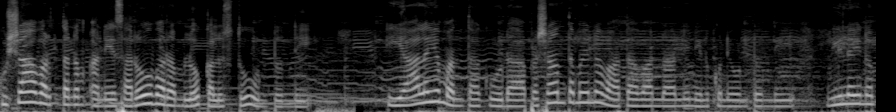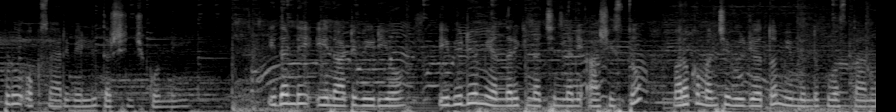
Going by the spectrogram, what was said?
కుషావర్తనం అనే సరోవరంలో కలుస్తూ ఉంటుంది. ఈ ఆలయం అంతా కూడా ప్రశాంతమైన వాతావరణాన్ని నెలకొని ఉంటుంది. వీలైనప్పుడు ఒకసారి వెళ్ళి దర్శించుకోండి. ఇదండి ఈనాటి వీడియో. ఈ వీడియో మీ అందరికీ నచ్చిందని ఆశిస్తూ మరొక మంచి వీడియోతో మీ ముందుకు వస్తాను.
